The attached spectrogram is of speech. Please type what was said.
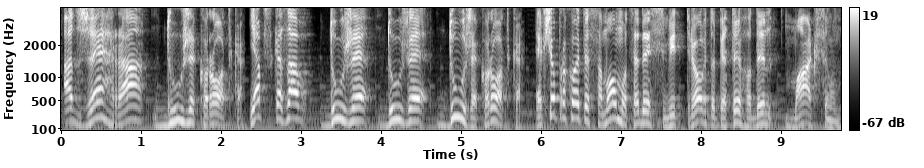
Адже гра дуже коротка. Я б сказав, дуже, дуже, дуже коротка. Якщо проходите самому, це десь від 3 до 5 годин максимум.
